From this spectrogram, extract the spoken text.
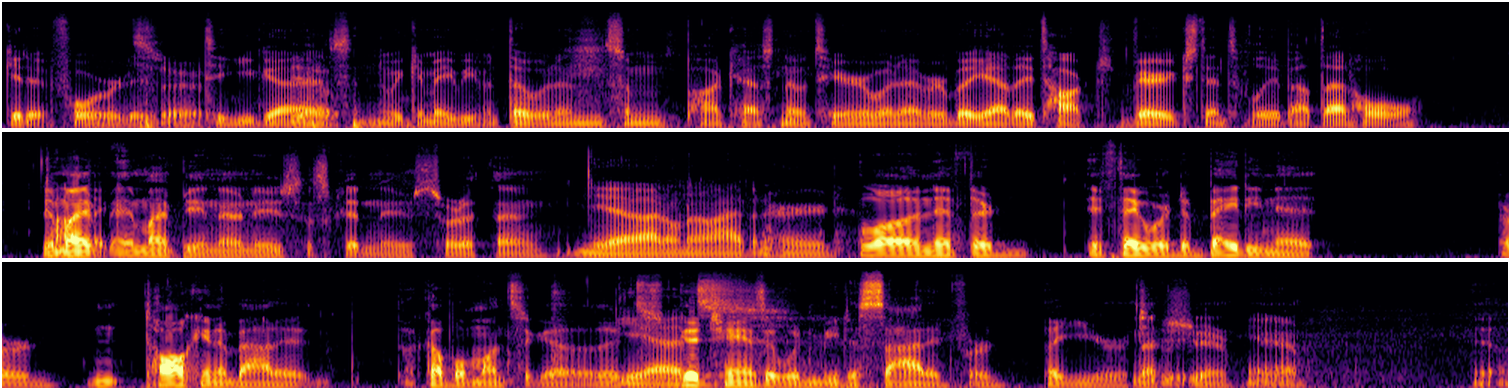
get it forwarded So, to you guys, and we can maybe even throw it in some podcast notes here or whatever. But yeah, they talked very extensively about that whole. It might it might be no news, it's good news sort of thing. Yeah, I don't know. I haven't heard. Well, and if they're if they were debating it or n- talking about it a couple months ago, there's Yeah, a good chance it wouldn't be decided for a year or two. Next year, Yeah. yeah. Yeah,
